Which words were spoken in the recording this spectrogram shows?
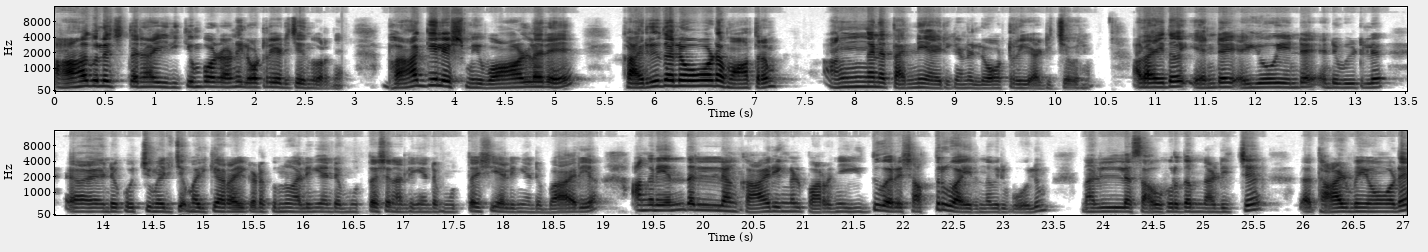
ആകുലചിത്തനായി ഇരിക്കുമ്പോഴാണ് ലോട്ടറി അടിച്ചതെന്ന് പറഞ്ഞത്. ഭാഗ്യലക്ഷ്മി വളരെ കരുതലോടെ മാത്രം അങ്ങനെ തന്നെയായിരിക്കണം ലോട്ടറി അടിച്ചവനും. അതായത് എന്റെ അയ്യോ എന്റെ എന്റെ വീട്ടിൽ എന്റെ കൊച്ചു മരിച്ച മരിക്കാറായി കിടക്കുന്നു. അല്ലെങ്കിൽ എന്റെ മുത്തശ്ശൻ അല്ലെങ്കിൽ എന്റെ മുത്തശ്ശി അല്ലെങ്കിൽ എന്റെ ഭാര്യ. അങ്ങനെ എന്തെല്ലാം കാര്യങ്ങൾ പറഞ്ഞ് ഇതുവരെ ശത്രുവായിരുന്നവർ പോലും നല്ല സൗഹൃദം നടിച്ച് താഴ്മയോടെ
